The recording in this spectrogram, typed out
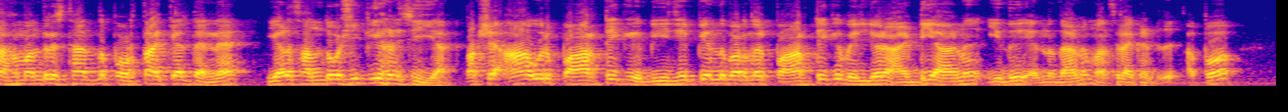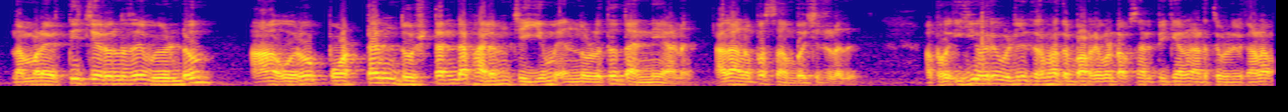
സഹമന്ത്രി സ്ഥാനത്ത് പുറത്താക്കിയാൽ തന്നെ ഇയാൾ സന്തോഷിക്കുകയാണ് ചെയ്യുക. പക്ഷെ ആ ഒരു പാർട്ടിക്ക് ബി ജെ പി എന്ന് പറഞ്ഞ പാർട്ടിക്ക് വലിയൊരു അടിയാണ് ഇത് എന്നതാണ് മനസ്സിലാക്കേണ്ടത്. അപ്പോ നമ്മൾ എത്തിച്ചേരുന്നത് വീണ്ടും ആ ഒരു പൊട്ടൻ ദുഷ്ടന്റെ ഫലം ചെയ്യും എന്നുള്ളത് തന്നെയാണ്. അതാണ് ഇപ്പൊ സംഭവിച്ചിട്ടുള്ളത്. അപ്പോൾ ഈ ഒരു വീട്ടിൽ ഇത്രമാത്രം പറഞ്ഞുകൊണ്ട് അവസാനിപ്പിക്കുകയാണ് അടുത്ത വീട്ടിൽ കാണാം.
